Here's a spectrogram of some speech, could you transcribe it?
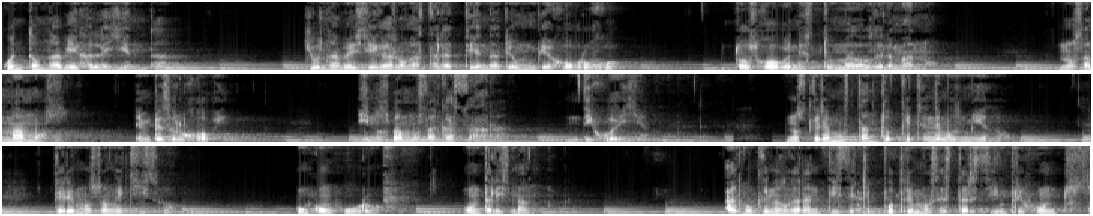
Cuenta una vieja leyenda que una vez llegaron hasta la tienda de un viejo brujo, dos jóvenes tomados de la mano. Nos amamos, empezó el joven, y nos vamos a casar, dijo ella. Nos queremos tanto que tenemos miedo. Queremos un hechizo, un conjuro, un talismán. Algo que nos garantice que podremos estar siempre juntos.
